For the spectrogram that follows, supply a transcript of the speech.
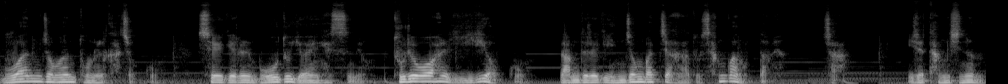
무한정한 돈을 가졌고 세계를 모두 여행했으며 두려워할 일이 없고 남들에게 인정받지 않아도 상관없다면 자, 이제 당신은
